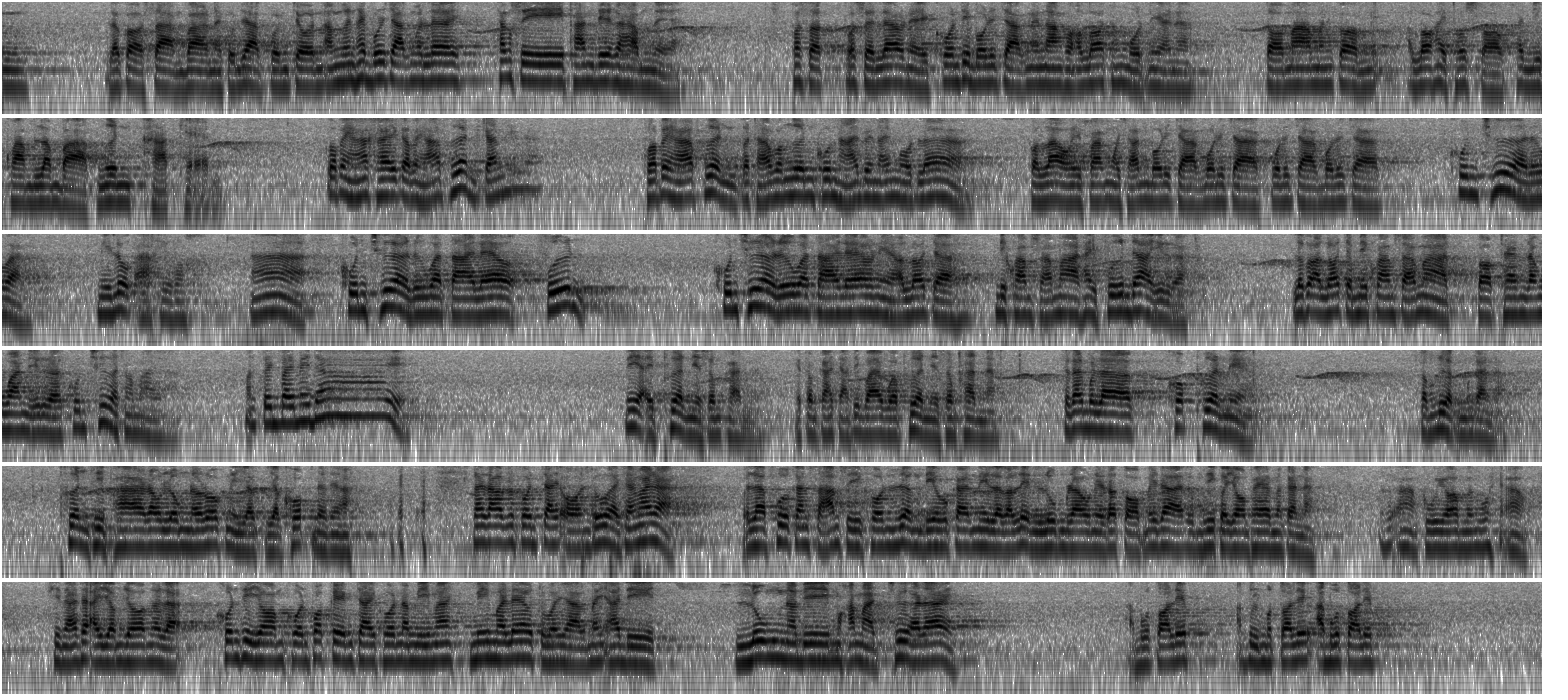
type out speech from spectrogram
แล้วก็สร้างบ้านในคนยากคนจน เอาเงินให้บริจาคหมดเลย ทั้งสี่พันดือนทำเนี่ยพอสดพอเสร็จแล้วเนี่ยคนที่บริจาคในนามของอัลลอฮ์ทั้งหมดเนี่ยนะต่อมามันก็อัลลอฮ์ให้ทดสอบให้มีความลำบากเงินขาดแขนก็ไปหาใครก็ไปหาเพื่อนกันนี่แหละพอไปหาเพื่อนก็ถามว่าเงินคุณหายไปไหนหมดแล้ว ก็เล่าให้ฟังว่าฉันบริจาคบริจาคบริจาคบริจาค คุณเชื่อหรือว่า มีโลกอาคิรออ่าคุณเชื่อหรือว่าตายแล้ว ฟื้น คุณเชื่อหรือว่าตายแล้วเนี่ยอัลลอฮ์จะมีความสามารถให้ฟื้นได้อีกหรือแล้วก็อัลลอฮ์จะมีความสามารถตอบแทนรางวัลอีกหรือคุณเชื่อทำไมมันเป็นไปไม่ได้ นี่ไอ้เพื่อนเนี่ยสำคัญไอ้ต้องการจะอธิบายว่าเพื่อนเนี่ยสำคัญนะฉะนั้นเวลาคบเพื่อนเนี่ย ต้องเลือกเหมือนกันอะเพื่อนที่พาเราลงนรกเนี่ยอย่าอย่าคบนะเนี่ยและเราเป็นคนใจอ่อนด้วยใช่ไหมล่ะ เวลาพูดกันสามสี่คนเรื่องเดียวกันนี่เราก็เล่นลุมเราเนี่ยเราตอบไม่ได้บางทีก็ยอมแพ้เหมือนกันนะเอออ้าวกูยอมมันว้ยอ้าวที่ไหนถ้าไอ้ยอมยอมนั่นแหละคนที่ยอมคนเพราะเกรงใจคนนะมีไหมมีมาแล้วตัวอย่างในอดีต ลุงนบีมุฮัมมัดชื่ออะไร อบูตอเลบ อับดุลมุตตอเลบอบูตอเลบ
